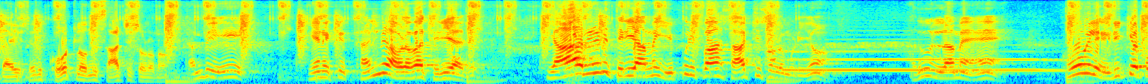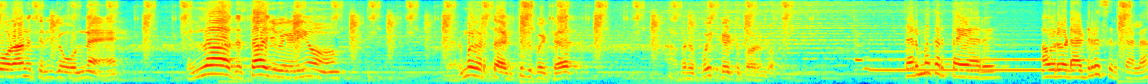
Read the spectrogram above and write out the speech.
தயவு செய்து கோர்ட்ல வந்து சாட்சி சொல்லணும். தம்பி எனக்கு கண்ணு அவ்வளவா தெரியாது. யாருன்னு தெரியாம எப்படிப்பா சாட்சி சொல்ல முடியும்? அதுவும் இல்லாம கோவிலை இடிக்க போறான்னு தெரிஞ்ச உடனே எல்லா தஸ்தாவேஜுகளையும் தர்மகர்த்தா எடுத்துட்டு போயிட்டார். அவரை போய் கேட்டு பாருங்க. தர்மகர்த்தா யாரு? அவரோட அட்ரஸ் இருக்காளா?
